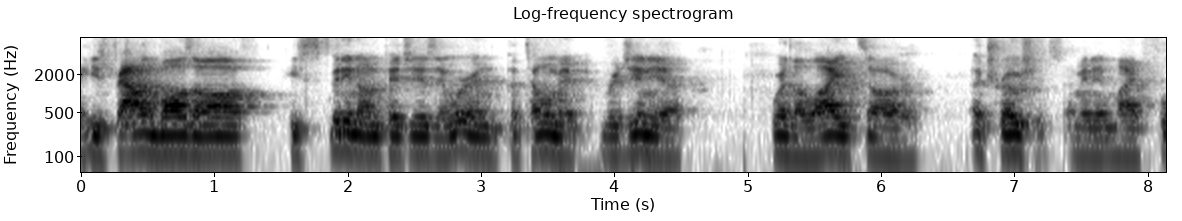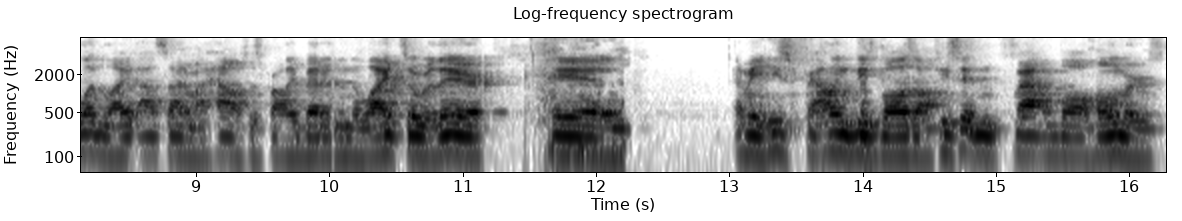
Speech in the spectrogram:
he's fouling balls off. He's spitting on pitches, and we're in Potomac, Virginia, where the lights are atrocious. I mean, in my floodlight outside of my house is probably better than the lights over there, and I mean, he's fouling these balls off. He's hitting foul ball homers,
